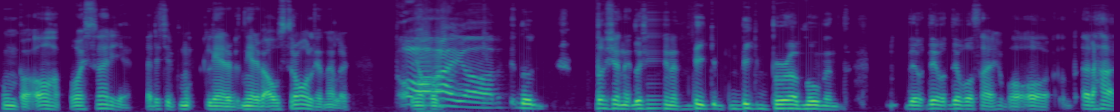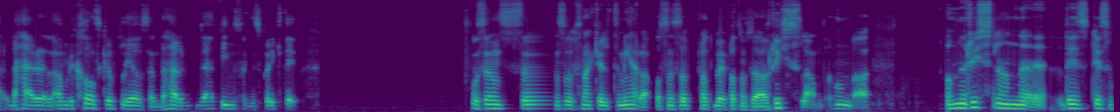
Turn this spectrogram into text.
Hon bara, ah, vad är Sverige? Är det typ nere, nere vid Australien eller? Oh Ja. my god! Då, då känner då känner jag ett big, big bro moment. Det, det, det var så här, jag bara, ah, är det, här, det här är den amerikanska upplevelsen. Det här, det här finns faktiskt på riktigt. Och sen så, så snackade vi lite mera och sen så pratade, vi prata om så här, Ryssland. Och hon bara, ja men Ryssland, eh, det är, det, är så,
